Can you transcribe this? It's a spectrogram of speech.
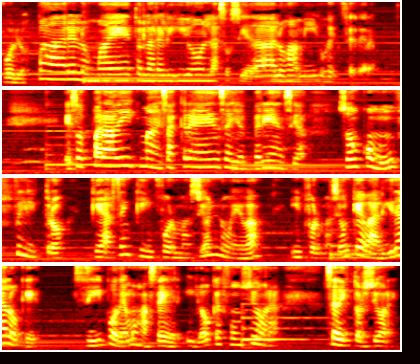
por los padres, los maestros, la religión, la sociedad, los amigos, etc. Esos paradigmas, esas creencias y experiencias son como un filtro que hacen que información nueva, información que valida lo que sí podemos hacer y lo que funciona se distorsione.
